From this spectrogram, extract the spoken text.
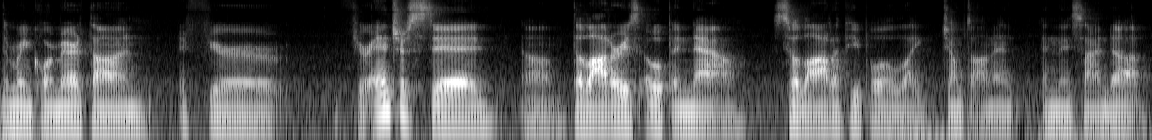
the Marine Corps Marathon. If you're if you're interested, um, the lottery's open now." So a lot of people like jumped on it and they signed up.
